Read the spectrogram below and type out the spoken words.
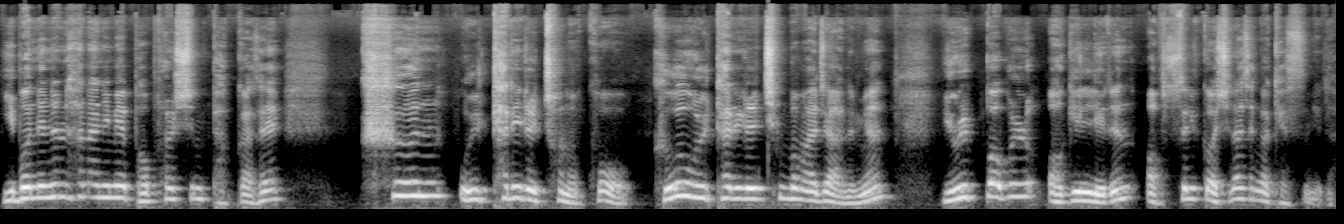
이번에는 하나님의 법 훨씬 바깥에 큰 울타리를 쳐놓고 그 울타리를 침범하지 않으면 율법을 어길 일은 없을 것이라 생각했습니다.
